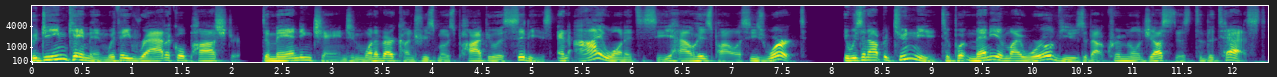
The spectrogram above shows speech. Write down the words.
Boudin came in with a radical posture, demanding change in one of our country's most populous cities, and I wanted to see how his policies worked. It was an opportunity to put many of my worldviews about criminal justice to the test.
